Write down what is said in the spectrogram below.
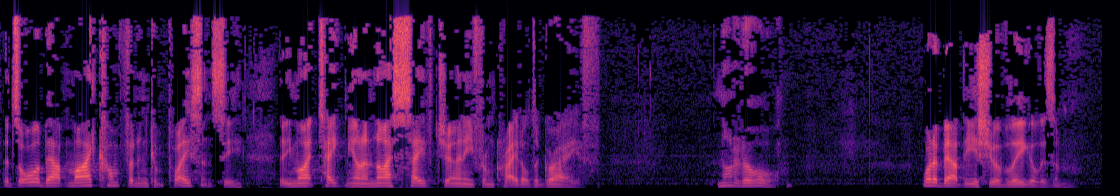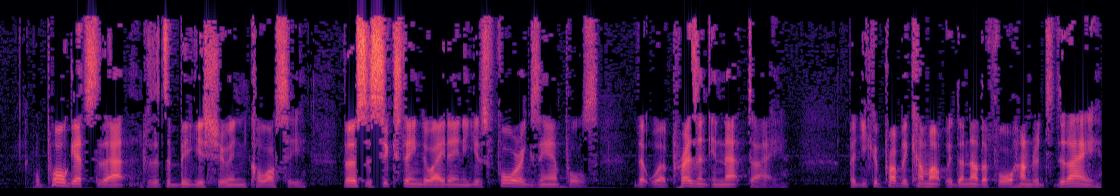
that's all about my comfort and complacency, that he might take me on a nice, safe journey from cradle to grave. Not at all. What about the issue of legalism? Well, Paul gets to that because it's a big issue in Colossae. Verses 16 to 18, he gives four examples that were present in that day. But you could probably come up with another 400 today.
